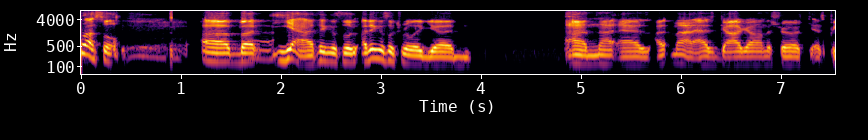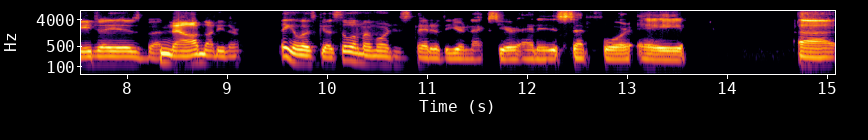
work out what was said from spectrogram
but Russell. Uh, but yeah, I think this look. I think this looks really good. I'm not as I'm not as gaga on the show as PJ is, but no, I'm not either. I think it looks good. Still one of my more anticipated of the year next year, and it is set for a uh,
